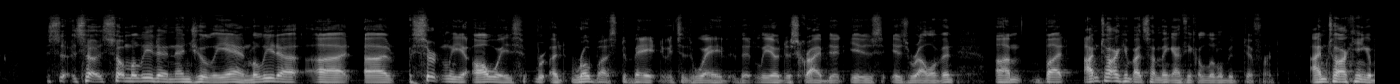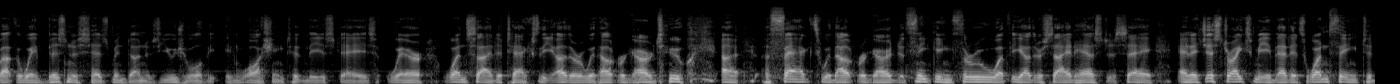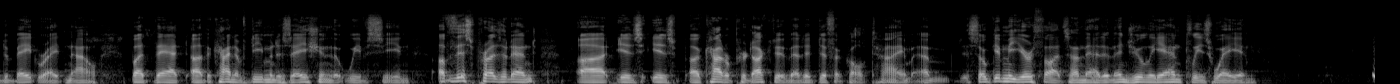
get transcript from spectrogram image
So, so, so Melita and then Julianne. Melita, uh, uh, certainly always a robust debate, which is the way that Leo described it, is is relevant. Um, but I'm talking about something I think a little bit different. I'm talking about the way business has been done as usual in Washington these days, where one side attacks the other without regard to uh, facts, without regard to thinking through what the other side has to say. And it just strikes me that it's one thing to debate right now, but that uh, the kind of demonization that we've seen of this president uh, is is uh, counterproductive at a difficult time. Um, so, give me your thoughts on that, and then Julianne, please weigh in.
